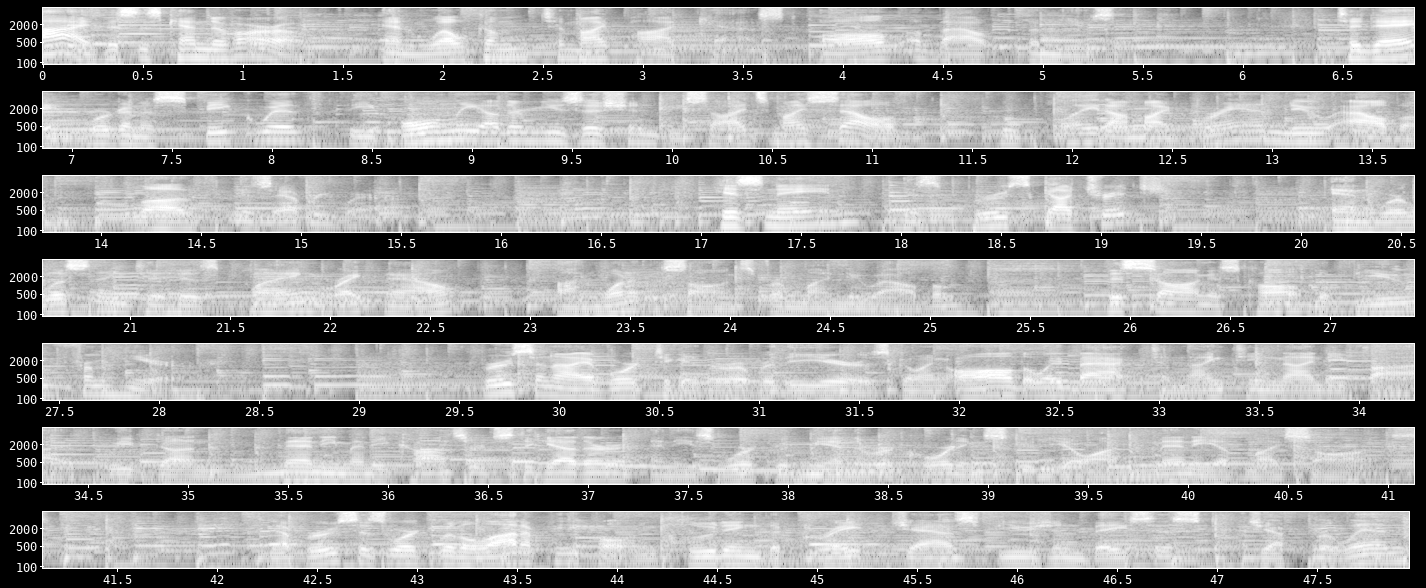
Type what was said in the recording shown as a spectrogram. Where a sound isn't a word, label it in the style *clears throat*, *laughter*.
Hi, this is Ken Navarro, and welcome to my podcast, All About the Music. Today, we're going to speak with the only other musician besides myself who played on my brand new album, Love is Everywhere. His name is Bruce Guttridge, and we're listening to his playing right now on one of the songs from my new album. This song is called The View from Here. Bruce and I have worked together over the years, going all the way back to 1995. We've done many, many concerts together, and he's worked with me in the recording studio on many of my songs. Now, Bruce has worked with a lot of people, including the great jazz fusion bassist Jeff Berlin,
